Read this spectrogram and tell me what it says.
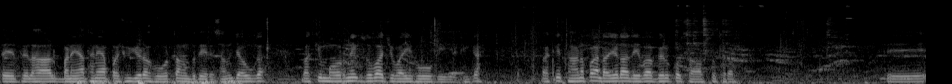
ਤੇ ਫਿਲਹਾਲ ਬਣਿਆ ਥਣਿਆ ਪਸ਼ੂ ਜਿਹੜਾ ਹੋਰ ਤੁਹਾਨੂੰ ਬਤੇਰੇ ਸਮਝ ਆਊਗਾ। ਬਾਕੀ ਮਾਰਨਿੰਗ ਸਵੇਰ ਚੁਵਾਈ ਹੋ ਗਈ ਹੈ ਠੀਕ ਆ? ਬਾਕੀ ਥਣ ਭਾਂਡਾ ਜਿਹੜਾ ਲੇਵਾ ਬਿਲਕੁਲ ਸਾਫ਼ ਸੁਥਰਾ ਤੇ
